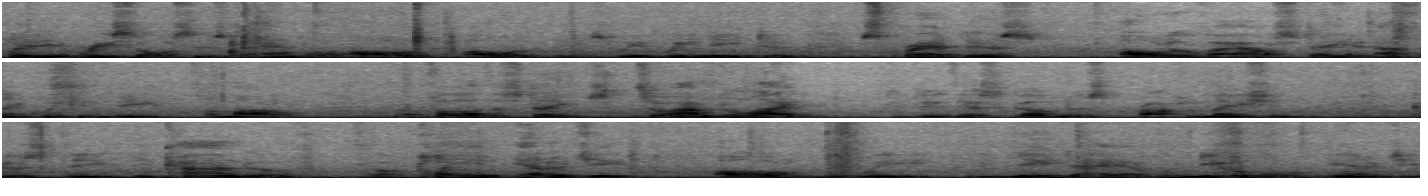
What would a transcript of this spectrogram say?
plenty of resources to handle all of, all of this. We, we need to spread this all over our state and I think we can be a model uh, for other states. So I'm delighted to do this governor's proclamation because the, the kind of uh, clean energy, all that we, we need to have renewable energy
